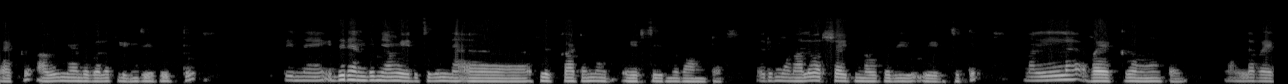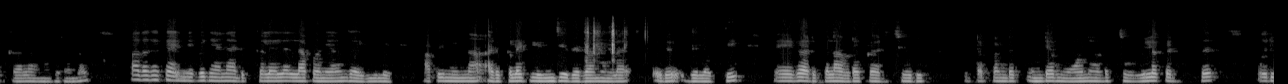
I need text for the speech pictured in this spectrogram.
റാക്ക് അതും ഞാൻ ഇതുപോലെ ക്ലീൻ ചെയ്തെടുത്തു പിന്നെ ഇത് രണ്ടും ഞാൻ മേടിച്ചത് ഫ്ലിപ്കാർട്ടിൽ നിന്ന് മേടിച്ചിരുന്നതാണ് കേട്ടോ ഒരു മൂന്നാൽ വർഷമായിട്ടുണ്ടാവും ഇത് മേടിച്ചിട്ട്. നല്ല റേക്കാണ് കേട്ടോ നല്ല റേക്കുകളാണ് ഇത് രണ്ടും. അപ്പോൾ അതൊക്കെ കഴിഞ്ഞപ്പോൾ ഞാൻ അടുക്കളയിലെ എല്ലാ പണികളും കഴിഞ്ഞില്ലേ? അപ്പോൾ ഇന്ന് അടുക്കള ക്ലീൻ ചെയ്തിടാന്നുള്ള ഒരു ഇതിലെത്തി. വേഗം അടുക്കള അവിടെയൊക്കെ അടിച്ചൊരു കുട്ടപ്പണ്ട് എന്റെ മോൻ അവിടെ ചൂലൊക്കെ എടുത്ത് ഒരു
